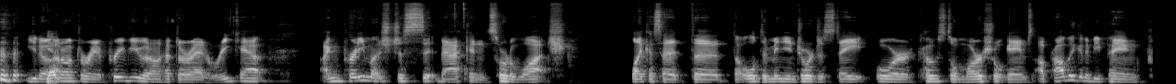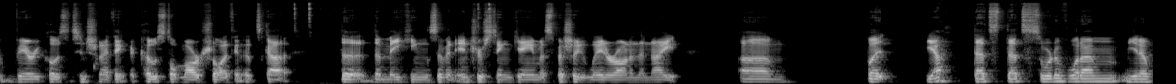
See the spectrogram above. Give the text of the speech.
you know, yep. I don't have to write a preview. I don't have to write a recap. I can pretty much just sit back and sort of watch like I said, the the Old Dominion Georgia State or Coastal Marshall games, I'm probably going to be paying very close attention. I think to Coastal Marshall. I think that's got the the makings of an interesting game, especially later on in the night. Um, but yeah, that's that's sort of what I'm you know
